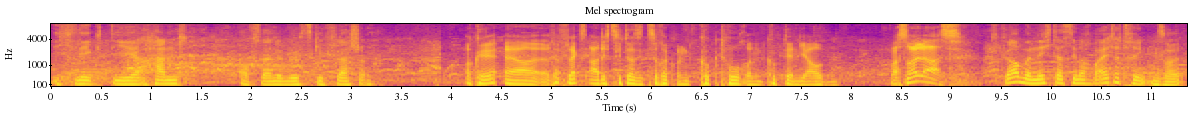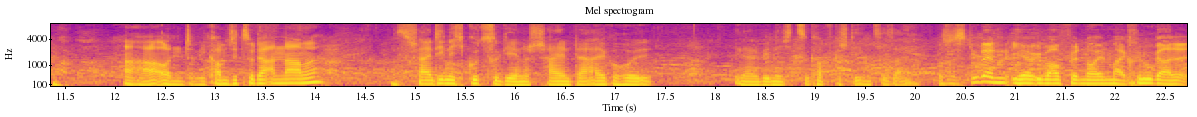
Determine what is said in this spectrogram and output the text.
Ich leg die Hand auf seine Whiskyflasche. Okay, er reflexartig zieht er sie zurück und guckt hoch und guckt dir in die Augen. Was soll das? Ich glaube nicht, dass sie noch weiter trinken sollten. Aha, und wie kommen sie zu der Annahme? Es scheint ihnen nicht gut zu gehen. Es scheint der Alkohol ihnen ein wenig zu Kopf gestiegen zu sein. Was bist du denn hier überhaupt für einen neuen Mike Kluger,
